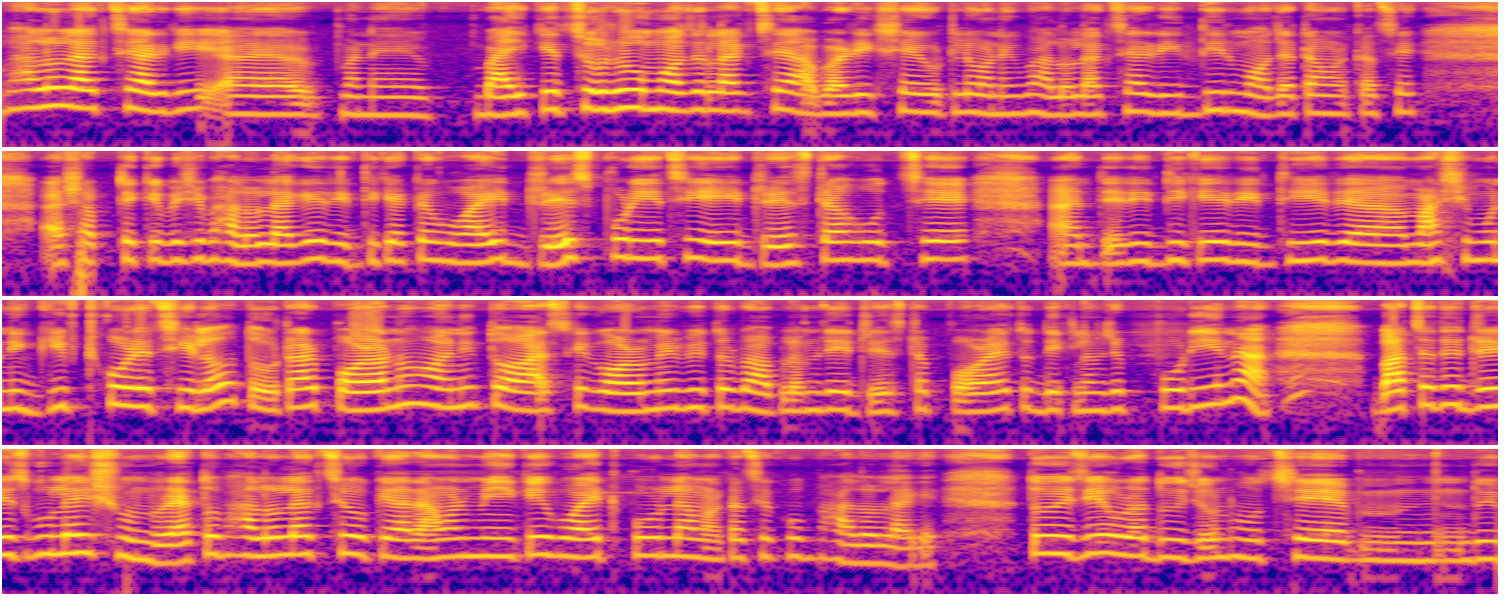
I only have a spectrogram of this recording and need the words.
ভালো লাগছে আর কি মানে বাইকে চড়েও মজা লাগছে, আবার রিক্সায় উঠলে অনেক ভালো লাগছে। আর রিদ্ধির মজাটা আমার কাছে সব থেকে বেশি ভালো লাগে। রিদ্ধিকে একটা হোয়াইট ড্রেস পরিয়েছি। এই ড্রেসটা হচ্ছে রিদ্ধিকে রিদ্ধির মাসিমণি গিফট করেছিল। তো ওটা আর পরানো হয়নি। তো আজকে গরমের ভিতর ভাবলাম যে এই ড্রেসটা পরায় তো দেখলাম যে পরিয়ে না, বাচ্চাদের ড্রেসগুলোই সুন্দর। এত ভালো লাগছে ওকে। আর আমার মেয়েকে হোয়াইট পরলে আমার কাছে খুব ভালো লাগে। তো এই যে ওরা দুইজন হচ্ছে দুই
